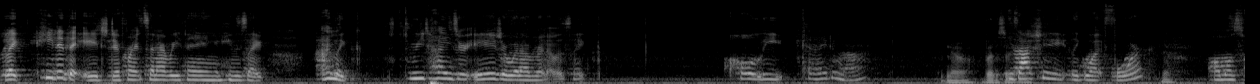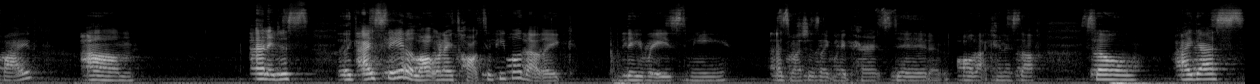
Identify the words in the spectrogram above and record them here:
like he did the age difference and everything, and he was like, I'm like three times your age or whatever, and I was like, holy, can I do math? No, but it's He's okay. actually like what four? Yeah. almost five. Um, and it just like I say it a lot when I talk to people that like they raised me as much as like my parents did and all that kind of stuff. So I guess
